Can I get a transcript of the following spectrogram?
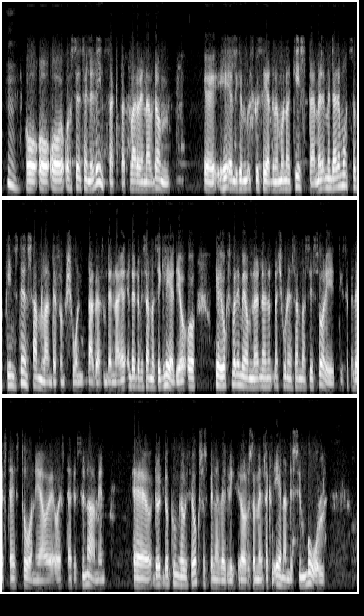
Mm. Och, och, och, och sen, sen, är det inte sagt att var och en av dem eh, liksom, skulle säga att de är monarkister men, men däremot så finns det en samlande funktion dagar som denna där vi samlas i glädje och, och jag har ju också varit med om när, när nationen samlas i sorg till exempel efter Estonia och, och efter tsunamin då, då kungahuset också spelar en väldigt viktig roll som en slags enande symbol.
